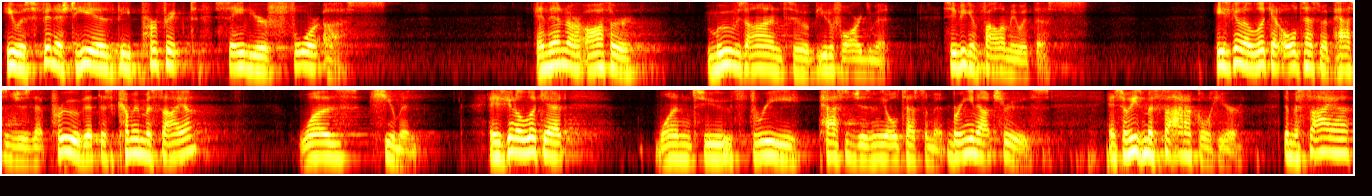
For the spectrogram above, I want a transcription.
He was finished. He is the perfect Savior for us. And then our author moves on to a beautiful argument. See if you can follow me with this. He's going to look at Old Testament passages that prove that this coming Messiah was human. And he's going to look at one, two, three passages in the Old Testament, bringing out truths. And so he's methodical here. The Messiah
